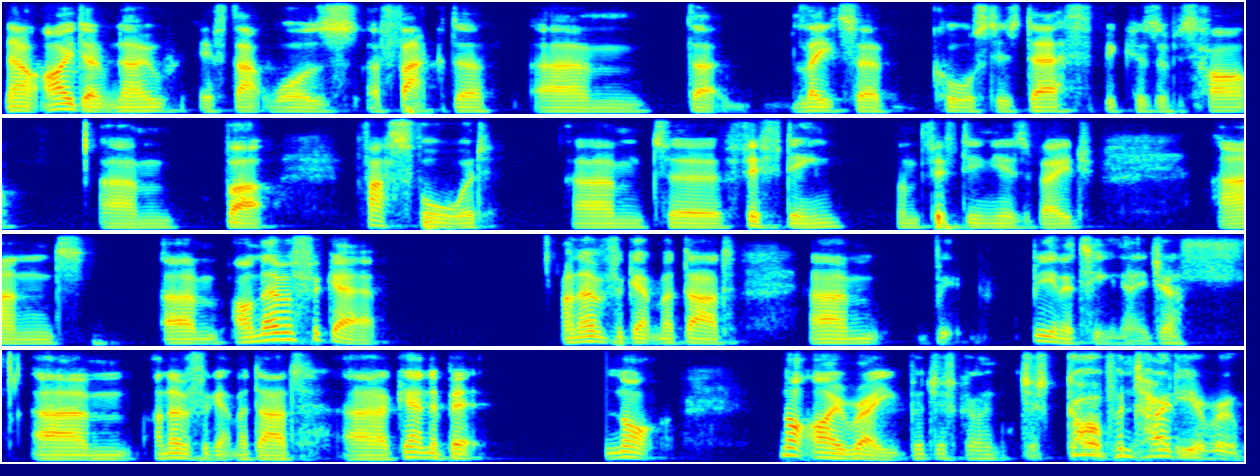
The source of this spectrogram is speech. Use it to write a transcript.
Now I don't know if that was a factor um, that later caused his death because of his heart. Um, but fast forward um, to 15, I'm 15 years of age, and um, I'll never forget. I'll never forget my dad um, being a teenager. Um, I'll never forget my dad uh, getting a bit not not irate, but just going, just go up and tidy your room,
